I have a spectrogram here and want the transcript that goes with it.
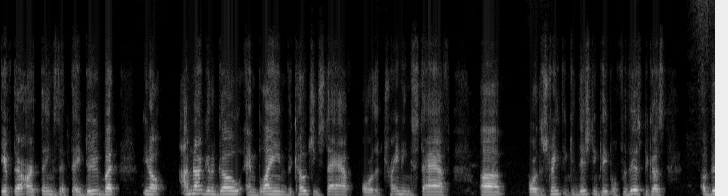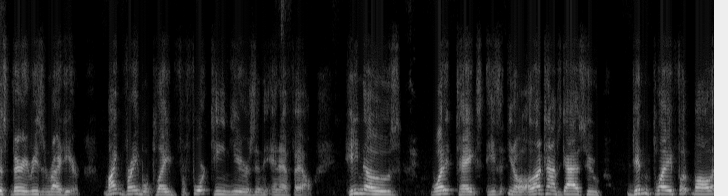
if there are things that they do but you know I'm not going to go and blame the coaching staff or the training staff uh, or the strength and conditioning people for this because of this very reason right here. Mike Vrabel played for 14 years in the NFL. He knows what it takes. He's, you know, a lot of times guys who didn't play football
